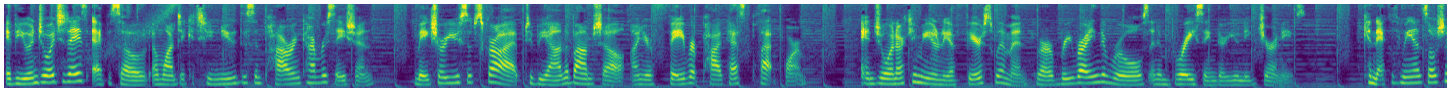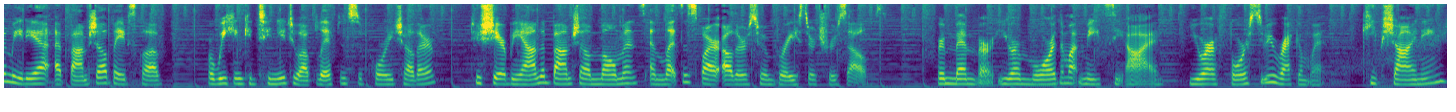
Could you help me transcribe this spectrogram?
If you enjoyed today's episode and want to continue this empowering conversation, Make sure you subscribe to Beyond the Bombshell on your favorite podcast platform and join our community of fierce women who are rewriting the rules and embracing their unique journeys. Connect with me on social media at Bombshell Babes Club, where we can continue to uplift and support each other, to share beyond the bombshell moments, and let's inspire others to embrace their true selves. Remember, you are more than what meets the eye. You are a force to be reckoned with. Keep shining,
